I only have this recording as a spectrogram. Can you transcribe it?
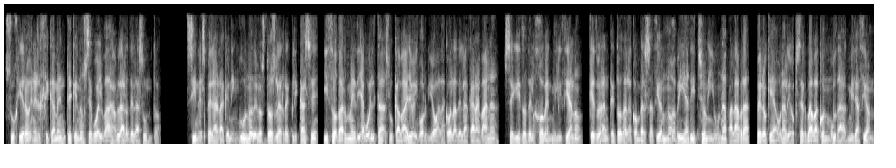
Sugiero enérgicamente que no se vuelva a hablar del asunto. Sin esperar a que ninguno de los dos le replicase, hizo dar media vuelta a su caballo y volvió a la cola de la caravana, seguido del joven miliciano, que durante toda la conversación no había dicho ni una palabra, pero que ahora le observaba con muda admiración.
